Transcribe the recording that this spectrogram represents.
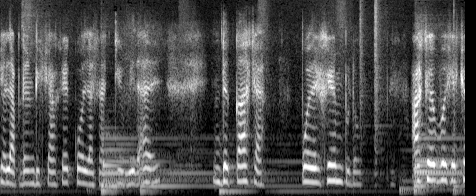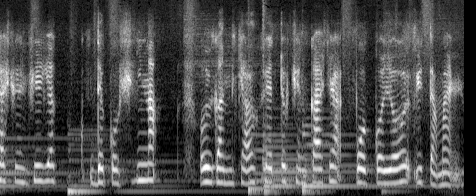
el aprendizaje con las actividades de casa. Por ejemplo, hacer recetas sencillas de cocina, organizar objetos en casa por color y tamaño.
